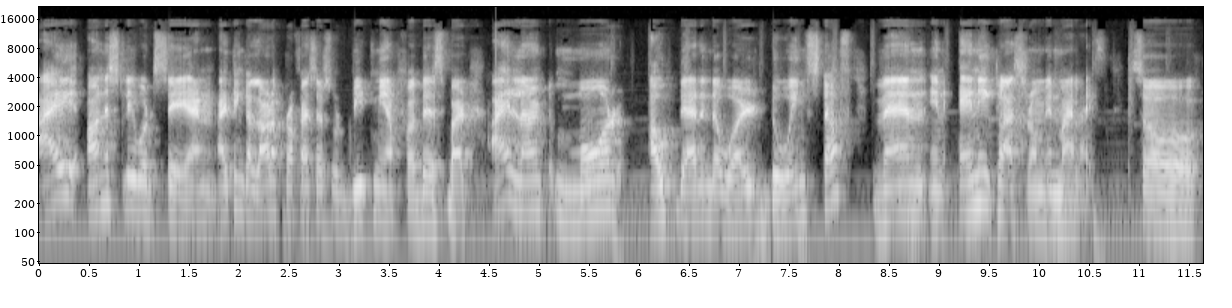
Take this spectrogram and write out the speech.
I honestly would say, and I think a lot of professors would beat me up for this, but I learned more out there in the world doing stuff than in any classroom in my life. So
